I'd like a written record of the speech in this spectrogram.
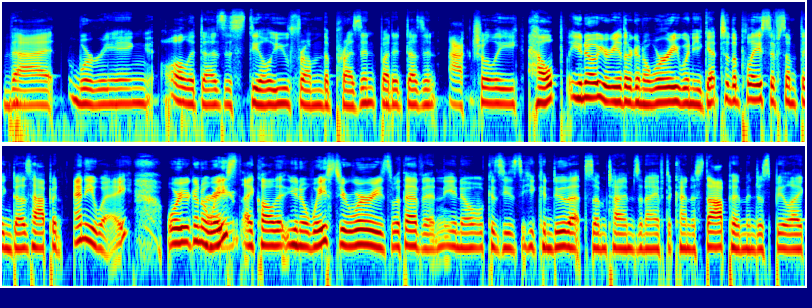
that worrying, all it does is steal you from the present, but it doesn't actually help. You know, you're either going to worry when you get to the place if something does happen anyway, or you're going right. to waste, I call it, you know, waste your worries with Evan, you know, because he's, he can do that sometimes. And I have to kind of stop him and just be like,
